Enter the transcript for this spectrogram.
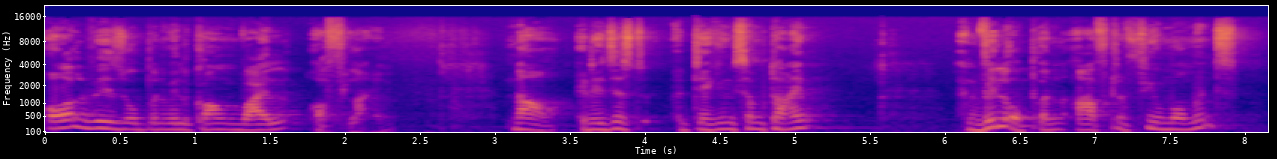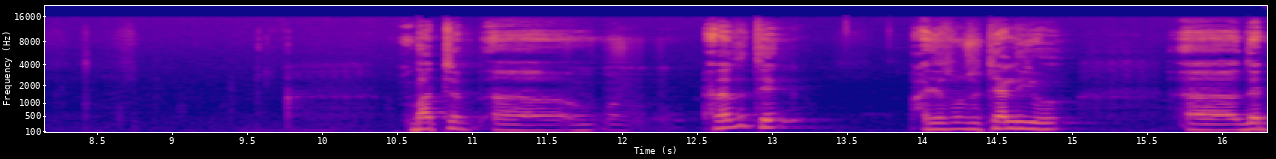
always open Wilcom while offline. Now it is just taking some time and will open after a few moments. But uh, another thing I just want to tell you uh, that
